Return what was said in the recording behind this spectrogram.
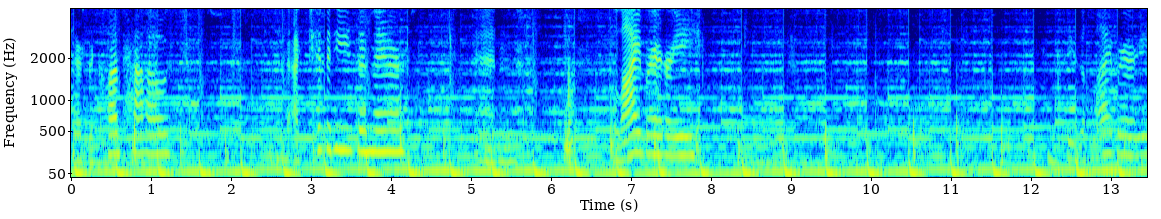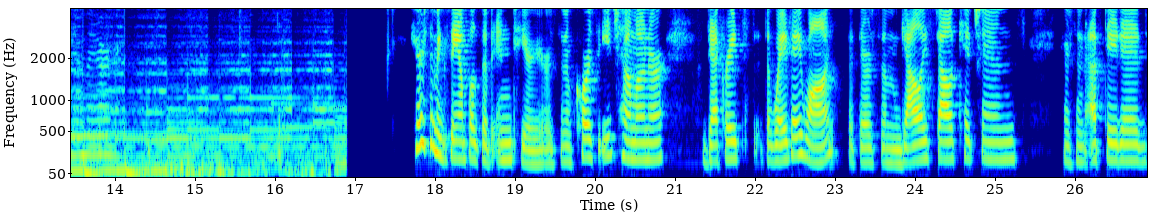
There's a clubhouse. Activities in there. And library. See the library in there. Here's some examples of interiors. And of course, each homeowner decorates the way they want, but there's some galley style kitchens. Here's an updated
